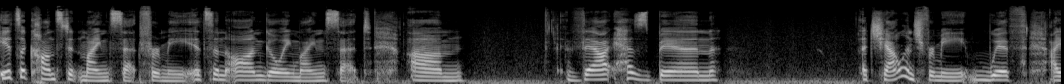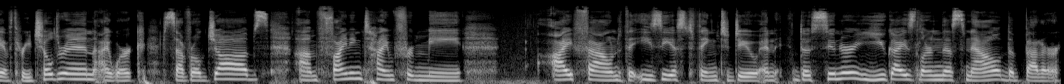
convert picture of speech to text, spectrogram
It's a constant mindset for me, it's an ongoing mindset. Um, that has been a challenge for me with i have three children i work several jobs um, finding time for me I found the easiest thing to do. And the sooner you guys learn this now, the better.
